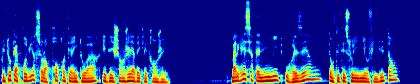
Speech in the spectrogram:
plutôt qu'à produire sur leur propre territoire et d'échanger avec l'étranger. Malgré certaines limites ou réserves qui ont été soulignées au fil du temps,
